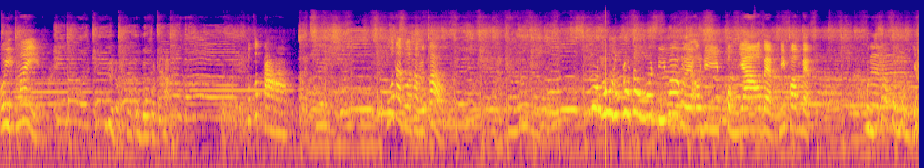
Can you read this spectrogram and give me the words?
อุ้ยไม่อยู่หนองคนอุเป็นคนทตุ๊กตา ตุ๊กตาตัวทำหรือเปล่าลุกลุกลุกตะวันดีมากเลย เอาดี ผมยาวแบบมีความแบบำมึงชอบคนผมยาว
